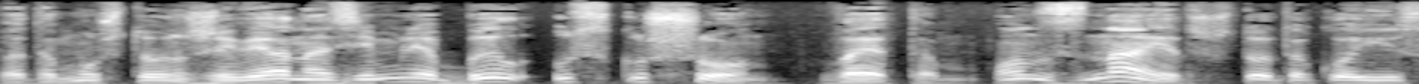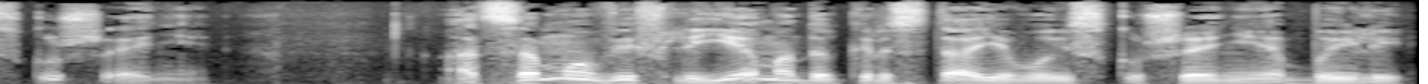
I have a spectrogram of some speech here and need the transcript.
Потому что он, живя на земле, был искушен в этом. Он знает, что такое искушение. От самого Вифлеема до креста его искушения были,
